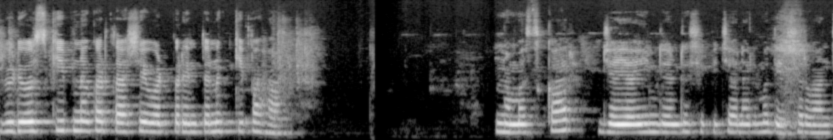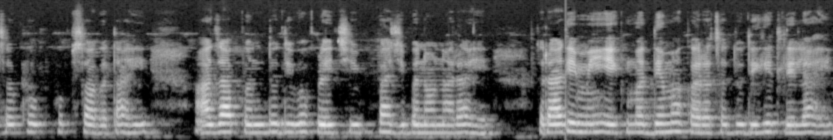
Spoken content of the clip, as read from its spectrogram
व्हिडिओ स्किप न करता शेवटपर्यंत नक्की पहा. नमस्कार. जया इंडियन रेसिपी चॅनलमध्ये सर्वांचं खूप खूप स्वागत आहे. आज आपण दुधी भोपळ्याची भाजी बनवणार आहे. तर आधी मी एक मध्यम आकाराचा दुधी घेतलेला आहे.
